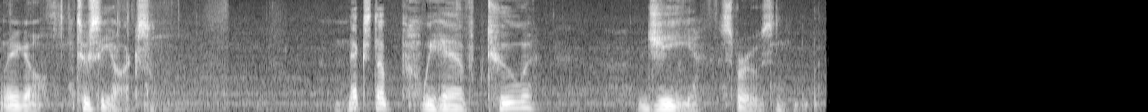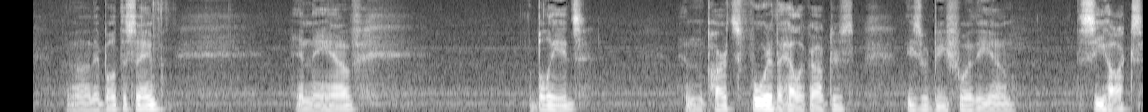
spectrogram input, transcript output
There you go, two Seahawks. Next up, we have two G sprues. Uh, they're both the same, and they have the blades and the parts for the helicopters. These would be for the, um, the Seahawks.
